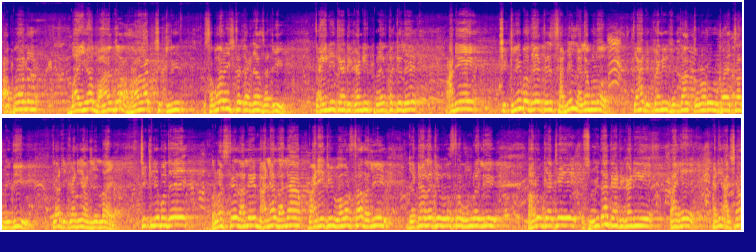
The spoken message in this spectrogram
आपण बाह्य भाग हा चिखली समाविष्ट करण्यासाठी ताईंनी त्या ठिकाणी प्रयत्न केले. आणि चिखलीमध्ये ते सामील झाल्यामुळं त्या ठिकाणी सुद्धा करोडो रुपयाचा निधी त्या ठिकाणी आणलेला आहे. चिखलीमध्ये रस्ते झाले नाल्या झाल्या पाण्याची व्यवस्था झाली गटाराची व्यवस्था होऊन राहिली आरोग्याची सुविधा त्या ठिकाणी आहे. आणि अशा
